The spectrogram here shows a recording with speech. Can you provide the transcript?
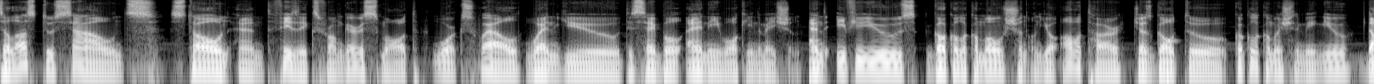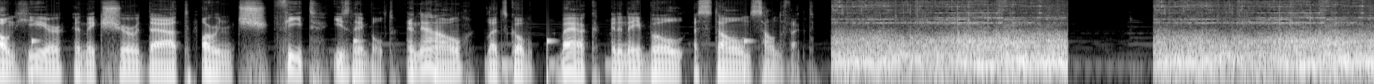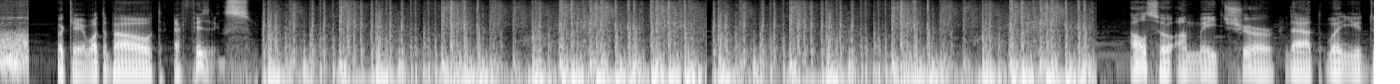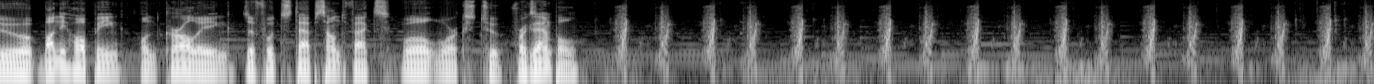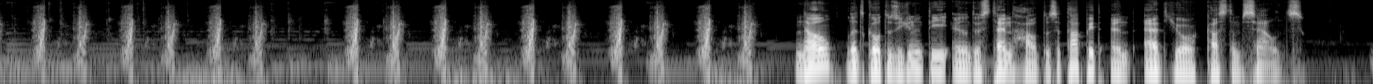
The last two sounds, Stone and Physics from Garry's Mod, works well when you disable any walking animation. And if you use GoGo Locomotion on your avatar, just go to GoGo Locomotion menu down here and make sure that orange feet is enabled. And now let's go back and enable a stone sound effect. Okay, what about a physics? Also, I made sure that when you do bunny hopping on crawling, the footstep sound effects will works too. For example, Now let's go to the Unity and understand how to set up it and add your custom sounds.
